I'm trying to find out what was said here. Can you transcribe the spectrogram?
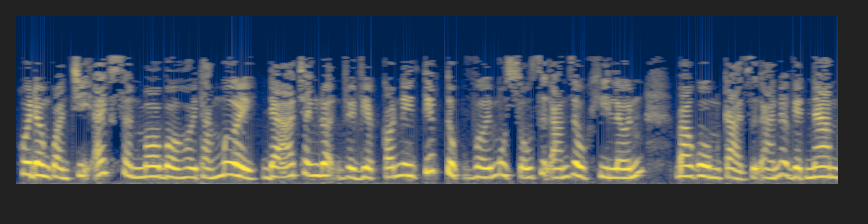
Hội đồng Quản trị ExxonMobil hồi tháng 10 đã tranh luận về việc có nên tiếp tục với một số dự án dầu khí lớn, bao gồm cả dự án ở Việt Nam,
